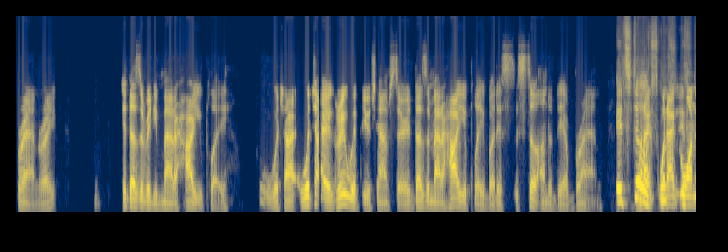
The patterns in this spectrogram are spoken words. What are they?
brand, right? It doesn't really matter how you play, which I which I agree with you, Shamster. It doesn't matter how you play, but it's it's still under their brand. It's still when I when I go on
